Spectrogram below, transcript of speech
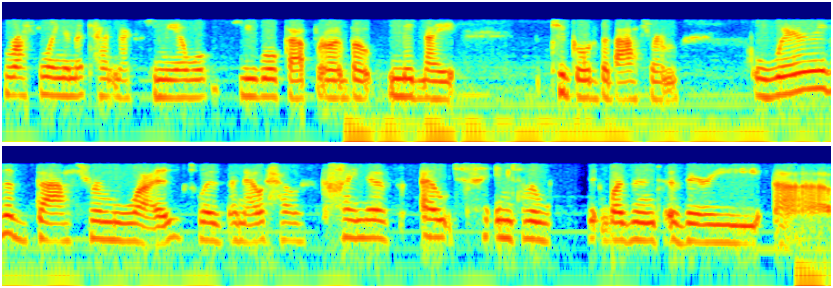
rustling in the tent next to me. I woke, he woke up about midnight to go to the bathroom. Where the bathroom was was an outhouse, kind of out into the. It wasn't a very uh,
